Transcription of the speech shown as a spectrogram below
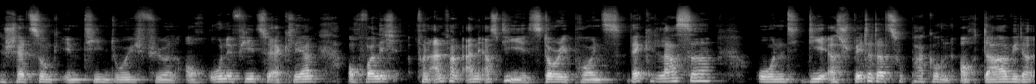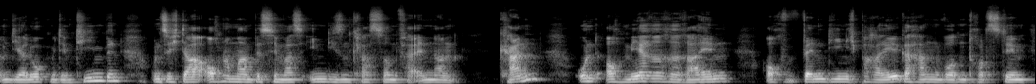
eine Schätzung im Team durchführen, auch ohne viel zu erklären, auch weil ich von Anfang an erst die Story Points weglasse und die erst später dazu packe und auch da wieder im Dialog mit dem Team bin und sich da auch noch mal ein bisschen was in diesen Clustern verändern kann und auch mehrere Reihen, auch wenn die nicht parallel gehangen wurden, trotzdem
